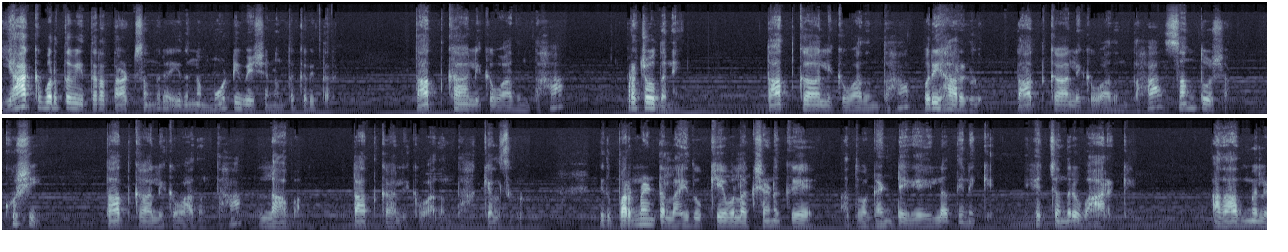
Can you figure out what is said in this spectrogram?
ಯಾಕೆ ಬರ್ತವೆ ಈ ಥರ ಥಾಟ್ಸ್ ಅಂದರೆ ಇದನ್ನು ಮೋಟಿವೇಶನ್ ಅಂತ ಕರೀತಾರೆ. ತಾತ್ಕಾಲಿಕವಾದಂತಹ ಪ್ರಚೋದನೆ, ತಾತ್ಕಾಲಿಕವಾದಂತಹ ಪರಿಹಾರಗಳು, ತಾತ್ಕಾಲಿಕವಾದಂತಹ ಸಂತೋಷ, ಖುಷಿ, ತಾತ್ಕಾಲಿಕವಾದಂತಹ ಲಾಭ, ತಾತ್ಕಾಲಿಕವಾದಂತಹ ಕೆಲಸಗಳು. ಇದು ಪರ್ಮನೆಂಟ್ ಅಲ್ಲ, ಇದು ಕೇವಲ ಕ್ಷಣಕ್ಕೆ ಅಥವಾ ಗಂಟೆಗೆ ಇಲ್ಲ ದಿನಕ್ಕೆ, ಹೆಚ್ಚಂದರೆ ವಾರಕ್ಕೆ. ಅದಾದಮೇಲೆ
